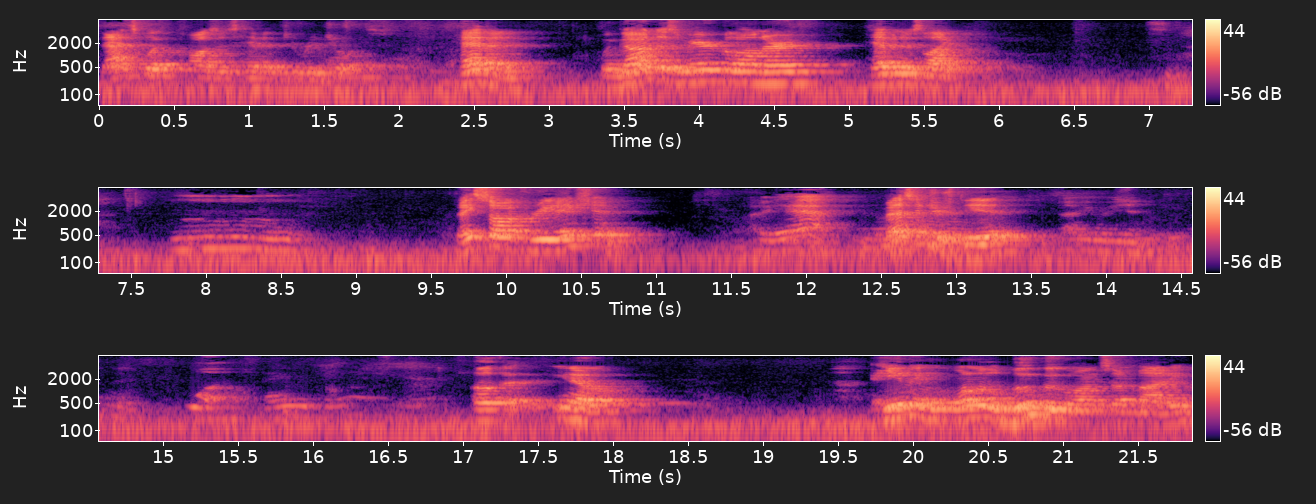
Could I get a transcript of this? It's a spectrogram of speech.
That's what causes heaven to rejoice. Heaven when God does a miracle on earth, heaven is like, Mm, they saw creation. yeah. The messengers did. What? Uh, you know, healing one little boo boo on somebody.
